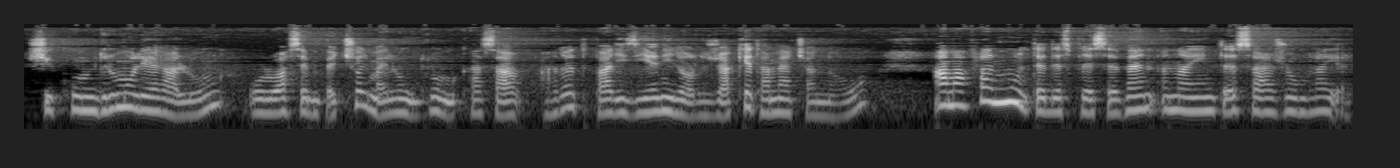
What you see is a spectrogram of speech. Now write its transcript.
Și cum drumul era lung, o luasem pe cel mai lung drum ca să arăt parizienilor jacheta mea cea nouă, am aflat multe despre Seven înainte să ajung la el.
